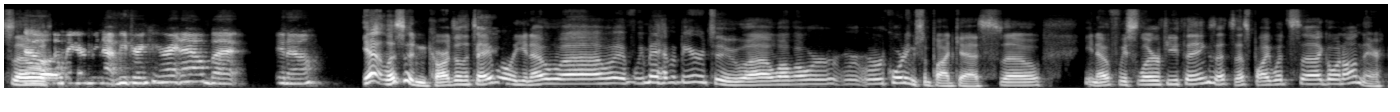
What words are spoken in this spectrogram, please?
so uh, I may or may not be drinking right now, but you know yeah, listen, cards on the table. You know, uh, we may have a beer or two uh, while, while we're, we're recording some podcasts. So, you know, if we slur a few things, that's that's probably what's uh, going on there.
